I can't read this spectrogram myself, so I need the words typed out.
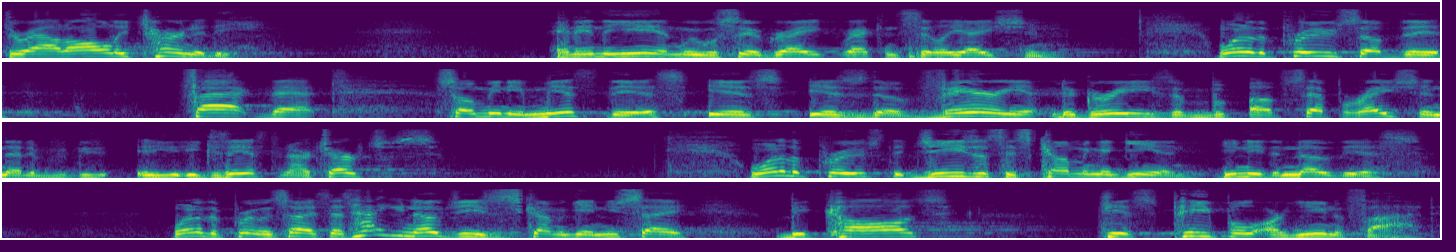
throughout all eternity. And in the end, we will see a great reconciliation. One of the proofs of the fact that so many miss this is, is the variant degrees of, of separation that exist in our churches. One of the proofs that Jesus is coming again, you need to know this. One of the proofs, when somebody says, how do you know Jesus is coming again? You say, because His people are unified.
